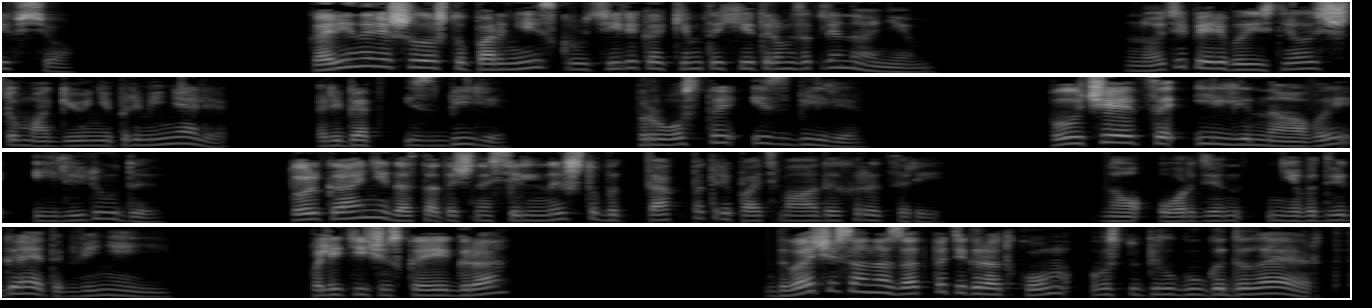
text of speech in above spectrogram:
И все. Карина решила, что парней скрутили каким-то хитрым заклинанием. Но теперь выяснилось, что магию не применяли. Ребят избили. Просто избили. Получается, или навы, или люды. Только они достаточно сильны, чтобы так потрепать молодых рыцарей. Но Орден не выдвигает обвинений. Политическая игра? Два часа назад по Тигратком выступил Гуга Делаэрт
